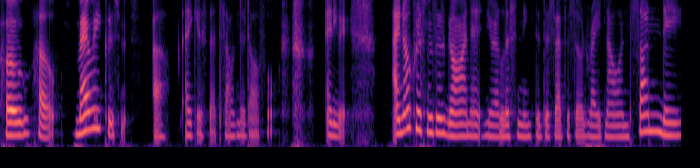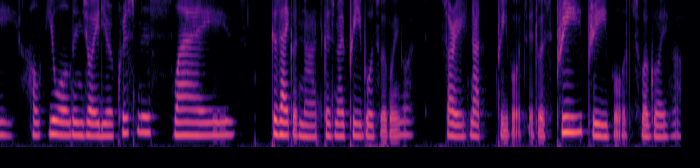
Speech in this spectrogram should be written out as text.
ho, ho. Merry Christmas. Oh, I guess that sounded awful. anyway, I know Christmas is gone and you're listening to this episode right now on Sunday. Hope you all enjoyed your Christmas vibes. Because I could not, because my pre boards were going on. Sorry, not pre boards. It was pre pre boards were going on.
